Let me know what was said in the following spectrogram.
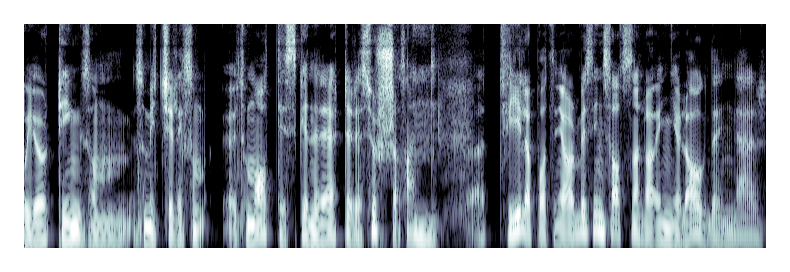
å gjøre ting som, som, ikke liksom automatisk genererte ressurser. sant? Mm. Jeg tviler på at den arbeidsinnsatsen han la inn i å lage den der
